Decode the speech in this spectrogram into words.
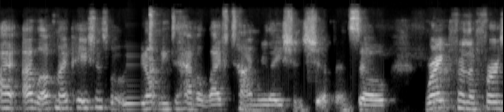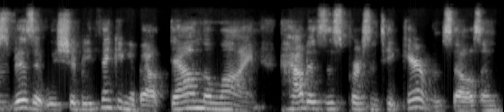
I, I love my patients, but we don't need to have a lifetime relationship. And so, right from the first visit, we should be thinking about down the line how does this person take care of themselves? And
